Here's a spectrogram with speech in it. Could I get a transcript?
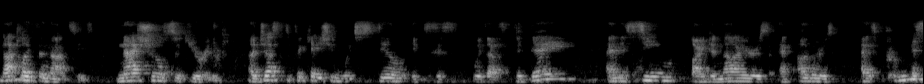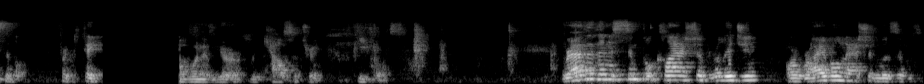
not like the Nazis, national security, a justification which still exists with us today and is seen by deniers and others as permissible for taking one of your recalcitrant peoples. Rather than a simple clash of religion or rival nationalisms,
